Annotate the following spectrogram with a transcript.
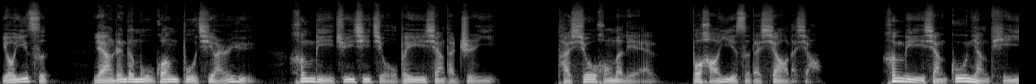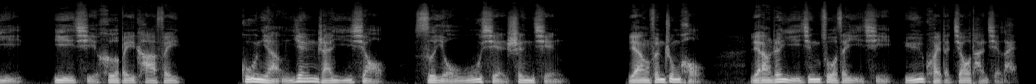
有一次，两人的目光不期而遇，亨利举起酒杯向他致意，他羞红了脸，不好意思地笑了笑。亨利向姑娘提议一起喝杯咖啡，姑娘嫣然一笑，似有无限深情。两分钟后，两人已经坐在一起，愉快地交谈起来。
